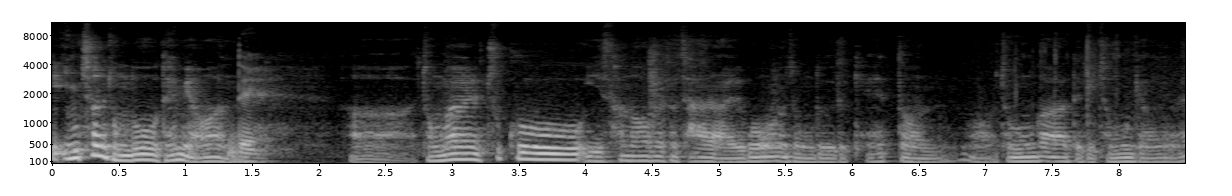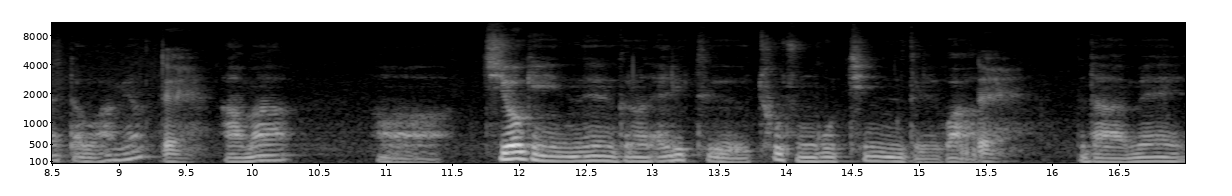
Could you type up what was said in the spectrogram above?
인천 정도 되면 네. 어, 정말 축구 이 산업에서 잘 알고 어느 정도 이렇게 했던 어, 전문가들이 전문 경영을 했다고 하면 네. 아마 어, 지역에 있는 그런 엘리트 초중고 팀들과 네. 그 다음에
